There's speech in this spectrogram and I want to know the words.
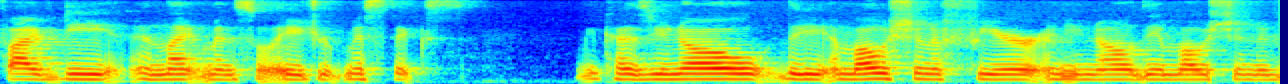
5D Enlightenment Soul Age Group Mystics because you know the emotion of fear and you know the emotion of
